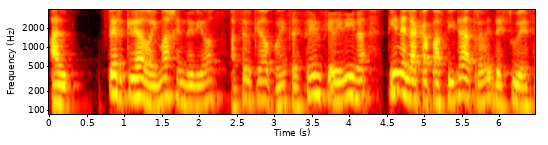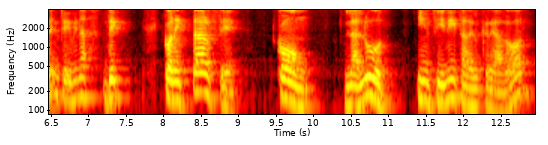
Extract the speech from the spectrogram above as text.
al ser creado a imagen de Dios, a ser creado con esa esencia divina, tiene la capacidad a través de su esencia divina de conectarse con la luz infinita del Creador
